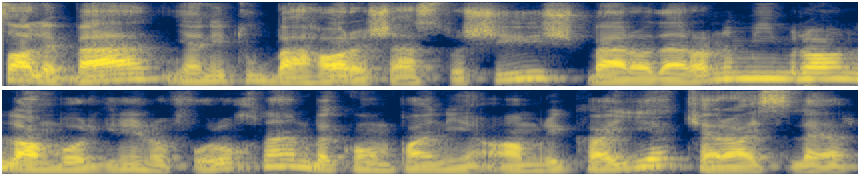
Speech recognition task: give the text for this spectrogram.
سال بعد یعنی تو بهار 66 برادران میمران لامبورگینی رو فروختن به کمپانی آمریکایی کرایسلر.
